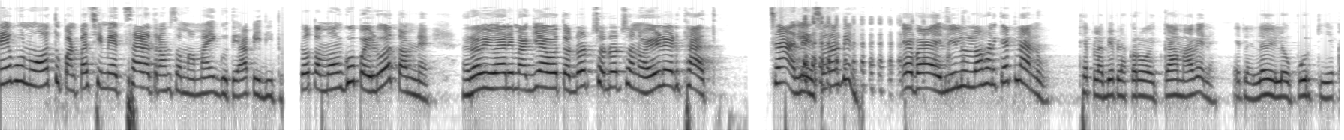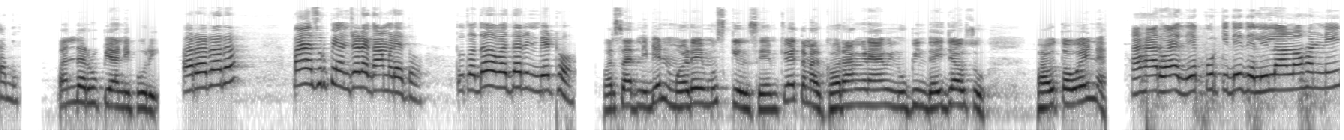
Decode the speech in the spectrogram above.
નેવું નું હતું, પણ પછી મેં સાડા ત્રણસો માં માંગ્યું આપી દીધું. તો તો મોંઘું પડ્યું તમને. રવિવારે માં ગયા હો તો દોઢસો દોઢસો નો એડેડ થાત ચાલે સોનાબેન એ ભાઈ લીલું લહણ કેટલાનું થેપલા બેપલા કરવા હોય તો કામ આવે ને એટલે લઈ લઉં પૂરકી એકાદી. પંદર રૂપિયાની પૂરી. અરે અરે પાંચ રૂપિયાની જડે ગામડે તો. તું તો દહ વધારીને બેઠો. વરસાદની બેન મળે મુશ્કેલ છે. એમ કહેવાય તમારે ઘર આંગણે આવીને ઊભીને દઈ જાવ છું. ભાવ તો હોય ને? હા હા હાલ એક પૂરકી દઈ દે લીલા લહણની.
